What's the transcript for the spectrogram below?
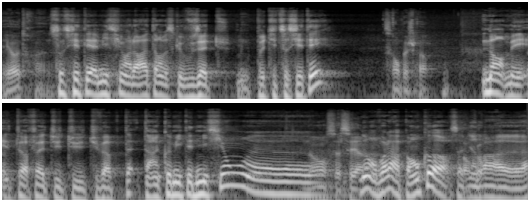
et autres. Société à mission. Alors attends, parce que vous êtes une petite société. Ça n'empêche pas. Non, mais toi, enfin, tu, tu, tu vas, t'as un comité de mission euh, Non, ça, c'est Non, voilà, pas encore. Ça Pas viendra. euh,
